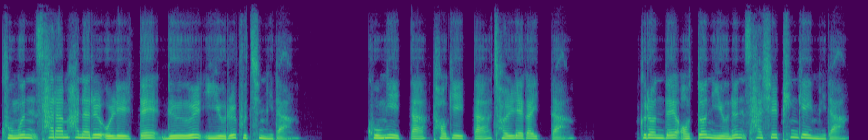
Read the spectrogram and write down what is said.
궁은 사람 하나를 올릴 때 늘 이유를 붙입니다. 공이 있다, 덕이 있다, 전례가 있다. 그런데 어떤 이유는 사실 핑계입니다.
